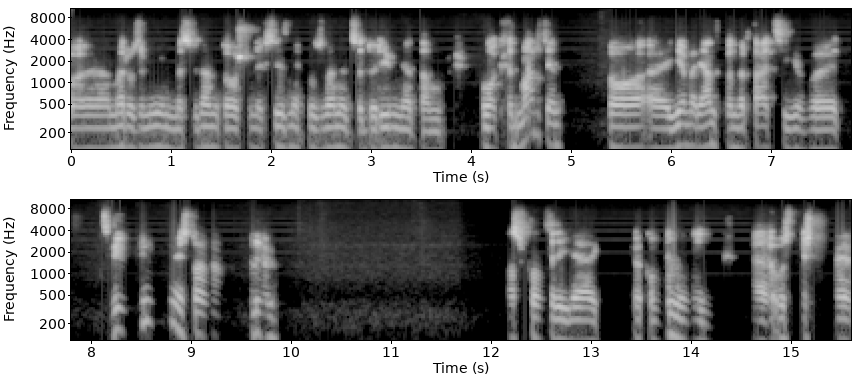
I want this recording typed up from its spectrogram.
е, ми розуміємо, ми свідомі того, що не всі з них розвинуться до рівня там Lockheed Martin, то е, є варіант конвертації в цивільну історію. Кластері є кілька компаній, е,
